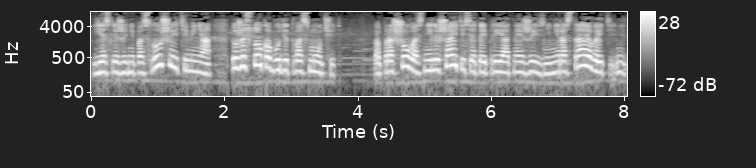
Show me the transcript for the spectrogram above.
Если же не послушаете меня, то жестоко будет вас мучить. Попрошу вас, не лишайтесь этой приятной жизни, не расстраивайте,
